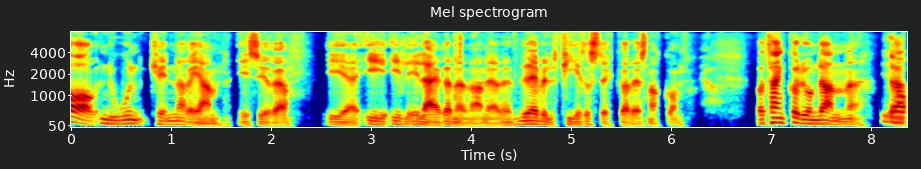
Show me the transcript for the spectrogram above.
har noen kvinner igjen i Syria, i, i, i, i leirene der nede. Det er vel fire stykker det er snakk om. Hva tenker du om den, den ja,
